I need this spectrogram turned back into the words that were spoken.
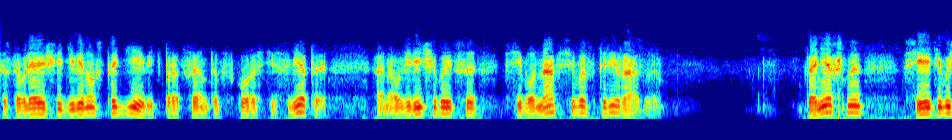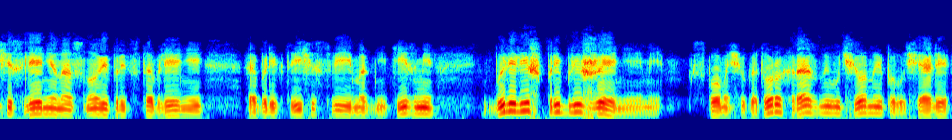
составляющей 99% скорости света, она увеличивается всего-навсего в три раза. Конечно, все эти вычисления на основе представлений об электричестве и магнетизме были лишь приближениями, с помощью которых разные ученые получали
